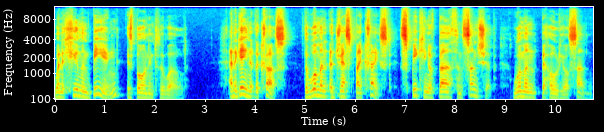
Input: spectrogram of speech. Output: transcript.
when a human being is born into the world. And again at the cross, the woman addressed by Christ, speaking of birth and sonship, Woman, behold your son.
